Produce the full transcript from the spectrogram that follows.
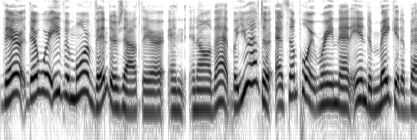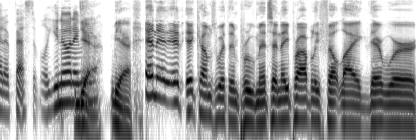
there there were even more vendors out there and and all that. But you have to at some point rein that in to make it a better festival. You know what I mean? Yeah, yeah, and it, it it comes with improvements, and they probably felt like there were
